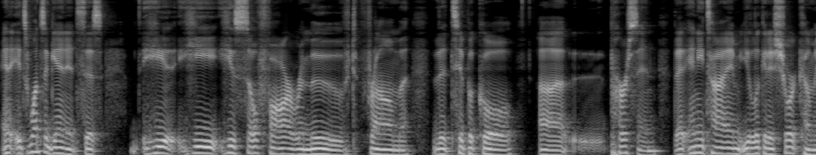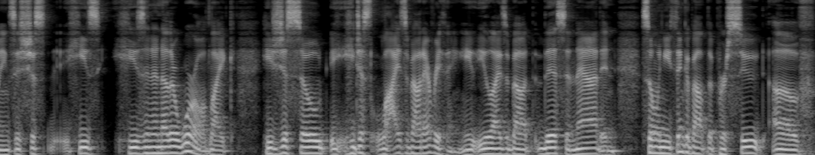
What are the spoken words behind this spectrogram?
And it's once again, it's this. He he he's so far removed from the typical uh, person that anytime you look at his shortcomings, it's just he's he's in another world. Like he's just so he just lies about everything. He, he lies about this and that. And so when you think about the pursuit of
